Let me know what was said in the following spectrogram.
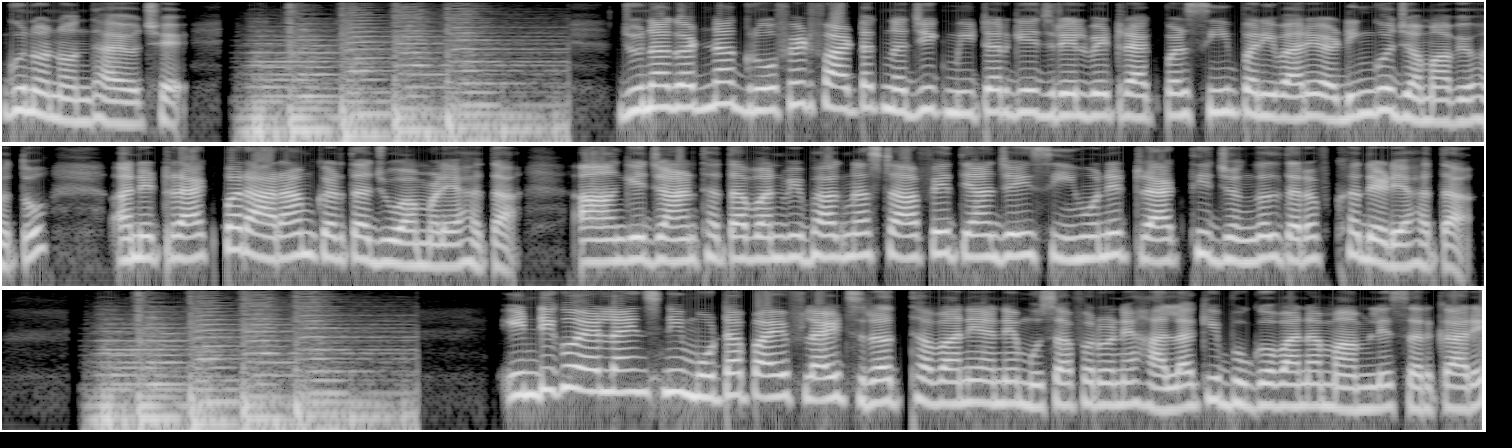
ગુનો નોંધાયો છે. જૂનાગઢના ગ્રોફેડ ફાટક નજીક મીટર ગેજ રેલવે ટ્રેક પર સિંહ પરિવારે અડિંગો જમાવ્યો હતો અને ટ્રેક પર આરામ કરતા જોવા મળ્યા હતા. આ અંગે જાણ થતાં વન વિભાગના સ્ટાફે ત્યાં જઈ સિંહોને ટ્રેકથી જંગલ તરફ ખદેડ્યા હતા. ઇન્ડિગો એરલાઇન્સની મોટા પાયે ફ્લાઇટ્સ રદ થવાને અને મુસાફરોને હાલાકી ભોગવવાના મામલે સરકારે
